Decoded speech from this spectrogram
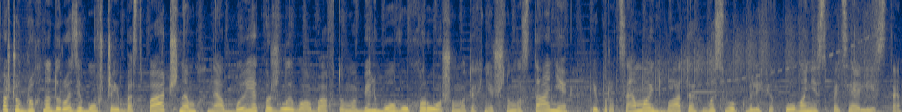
А щоб рух на дорозі був ще й безпечним, неабияк важливо, аби автомобіль був у хорошому технічному стані, і про це мають дбати висококваліфіковані спеціалісти.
